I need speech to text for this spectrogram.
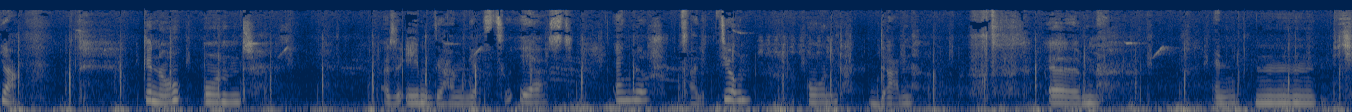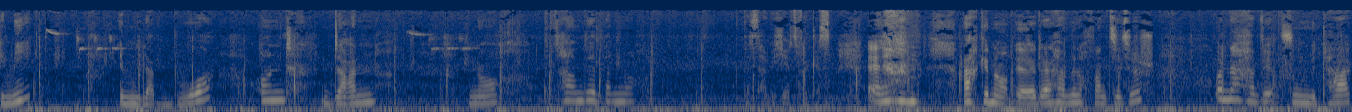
ja, genau. Und also eben, wir haben jetzt zuerst Englisch, zwei Lektionen und dann ähm, Chemie im Labor und dann noch was haben wir dann noch? Das habe ich jetzt vergessen. Ähm, ach genau, äh, dann haben wir noch Französisch. Und dann haben wir schon Mittag.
